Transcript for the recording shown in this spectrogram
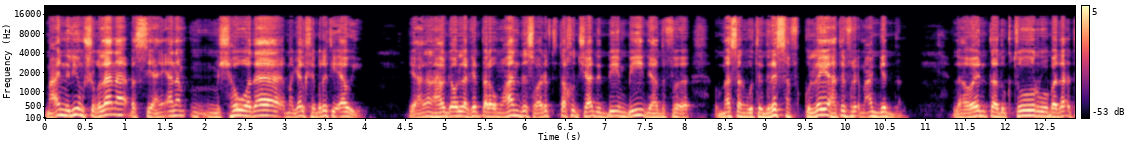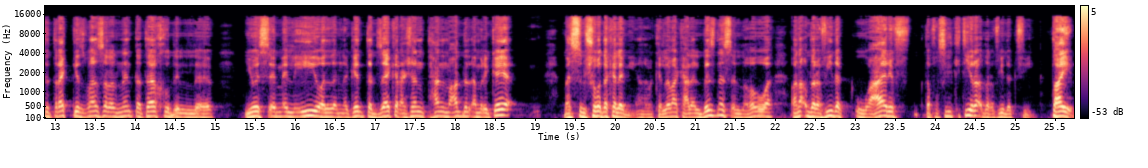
مع إن ليهم شغلانة بس يعني أنا مش هو ده مجال خبرتي قوي. يعني أنا هاجي أقول لك أنت لو مهندس وعرفت تاخد شهادة PMP دي هتف... مثلا وتدرسها في الكلية هتفرق معاك جدا. لو انت دكتور وبدأت تركز مثلا إن انت تاخد ال USMLE ولا إنك انت تذاكر عشان امتحان المعادلة الأمريكية بس مش هو ده كلامي. أنا بكلمك على ال business اللي هو أنا أقدر أفيدك وعارف تفاصيل كتير أقدر أفيدك فيه. طيب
